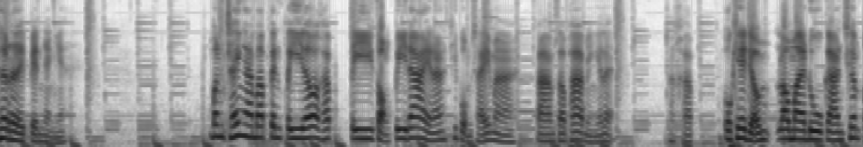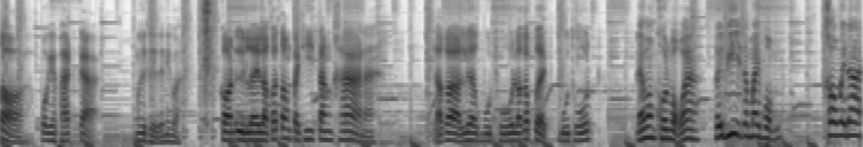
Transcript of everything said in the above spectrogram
ก็เลยเป็นอย่างเงี้ย มันใช้งานมาเป็นปีแล้วครับ ปีสองปีได้นะ ที่ผมใช้มาตามสภาพอย่างเงี้แหละนะครับ โอเค เดี๋ยวเรามาดูการเชื่อมต่อโปเกพัทกับมือถือกันดีกว่า ก่อนอื่นเลยเราก็ต้องไปที่ตั้งค่านะ แล้วก็เลือกบลูทูธแล้วก็เปิดบลูทูธแล้วบางคนบอกว่า เฮ้ยพี่ทำไมผมเข้าไม่ได้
